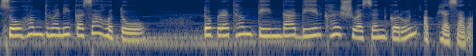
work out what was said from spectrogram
सोहमध्वनी कसा होतो? तो प्रथम तीनदा दीर्घ श्वसन करून अभ्यासावा.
